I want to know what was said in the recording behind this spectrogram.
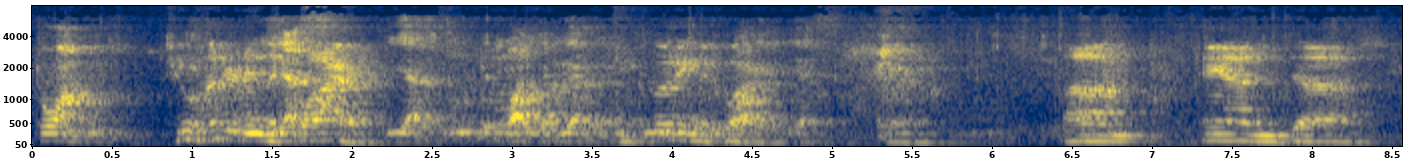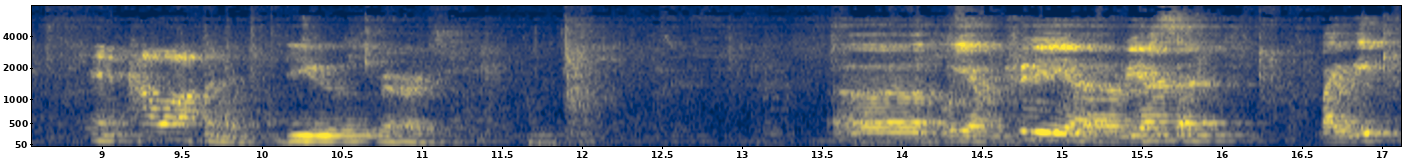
200. 200 in the yes. choir. Yes, the choir, yeah. Including the choir. Yes. Um, and, uh, and how often do you rehearse? Uh, we have three uh, rehearsals by week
